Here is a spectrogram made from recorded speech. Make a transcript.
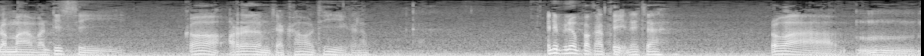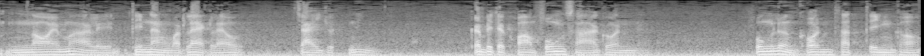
ประมาณวันที่สี่ก็เริ่มจะเข้าที่ครับ อันนี้เป็นเรื่องปกตินะจ๊ะ เพราะว่าน้อยมากเลยที่นั่งวัดแรกแล้ว ใจหยุดนิ่ง ก็เป็นแต่ความฟุ้งสากล ฟุ้งเรื่องคนสัตว์ติงของ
